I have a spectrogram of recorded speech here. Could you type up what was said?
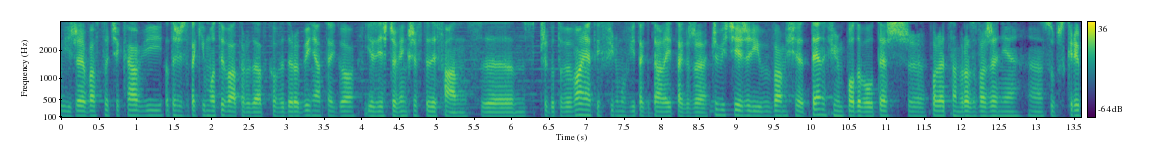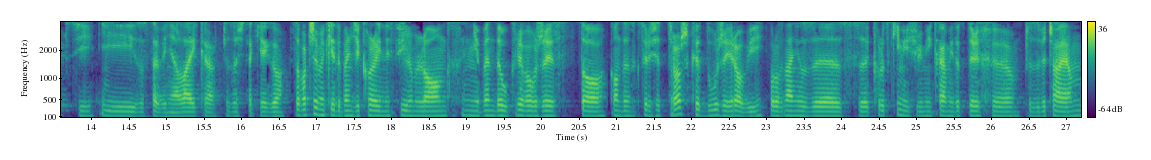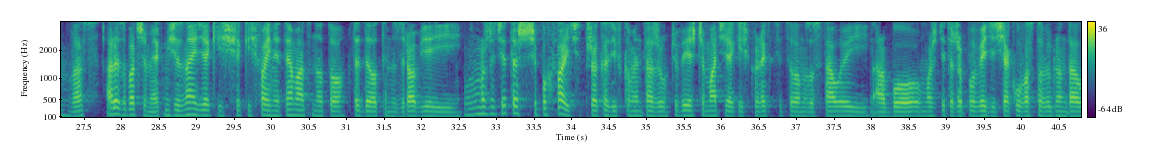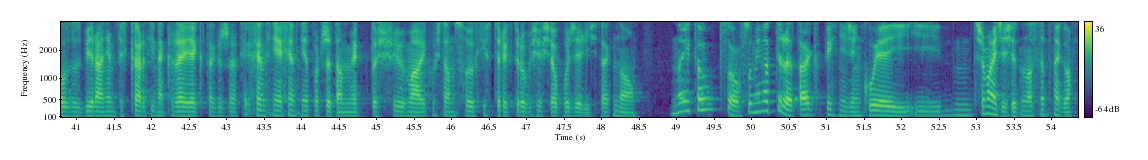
yy, i że was to ciekawi, to też jest taki motywator dodatkowy do robienia tego. Jest jeszcze większy wtedy fan z, yy, z przygotowywania tych filmów i tak dalej. Także oczywiście, jeżeli wam się ten film podobał, też yy, polecam rozważenie yy, subskrypcji i zostawienia lajka czy coś takiego. Zobaczymy, kiedy będzie kolejny film long. Nie będę ukrywał, że jest to content, który się troszkę dłużej robi w porównaniu z, z krótkimi filmikami, do których e, przyzwyczajam was, ale zobaczymy. Jak mi się znajdzie jakiś, jakiś fajny temat, no to wtedy o tym zrobię i możecie też się pochwalić przy okazji w komentarzu, czy wy jeszcze macie jakieś kolekcje, co wam zostały i albo możecie też opowiedzieć, jak u was to wyglądało ze zbieraniem tych kart i naklejek, także ch- chętnie, chętnie poczytam, jak ktoś ma jakąś tam swoją historię, którą by się chciał podzielić, tak? No. No i to co, w sumie na tyle, tak? Pięknie dziękuję i, i trzymajcie się, do następnego.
